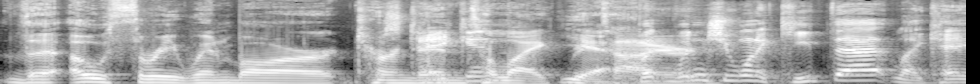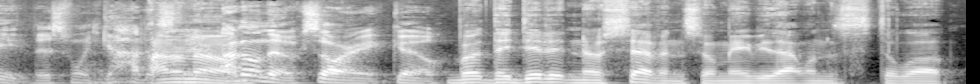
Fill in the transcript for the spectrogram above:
the 03 win bar turned into like yeah, Retired. But wouldn't you want to keep that? Like, hey, this one got us. I don't there. know. I don't know. Sorry, go. but they did it in 07, so maybe that one's still up.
